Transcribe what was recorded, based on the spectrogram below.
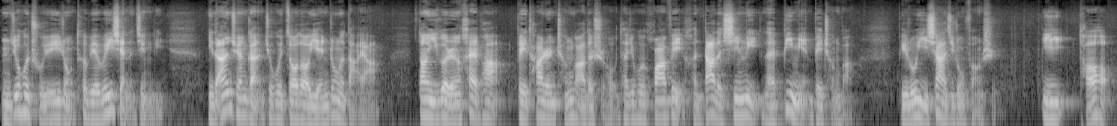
你就会处于一种特别危险的境地，你的安全感就会遭到严重的打压。当一个人害怕被他人惩罚的时候，他就会花费很大的心力来避免被惩罚。比如以下几种方式：一、讨好，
